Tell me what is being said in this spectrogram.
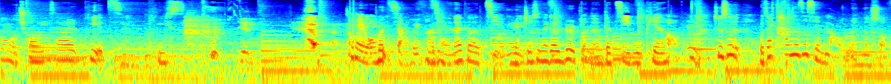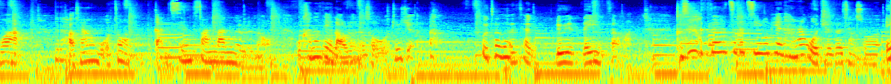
帮我冲一下业绩，please。OK，我们讲回刚才那个节目，就是那个日本的那个纪录片哦，嗯，就是我在看着这些老人的时候啊，好像我这种感性泛滥的人哦，我看到这些老人的时候，我就觉得，我真的很想流眼泪，你知道吗？可是这个这个纪录片，它让我觉得想说，哎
